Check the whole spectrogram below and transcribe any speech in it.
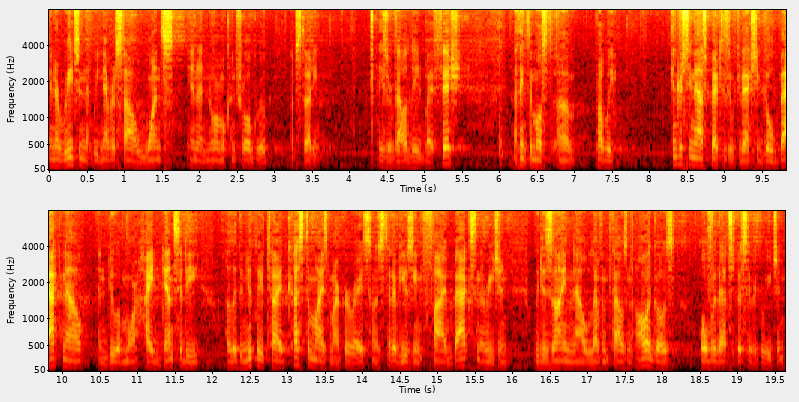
in a region that we never saw once in a normal control group of study. These are validated by FISH. I think the most uh, probably interesting aspect is that we could actually go back now and do a more high density oligonucleotide customized microarray. So instead of using five BACs in the region, we designed now 11,000 oligos over that specific region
